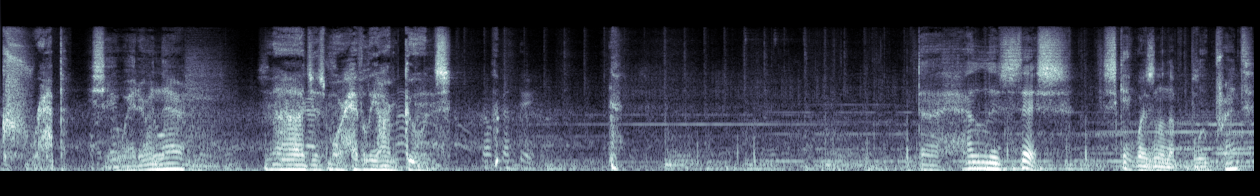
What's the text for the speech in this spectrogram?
Crap. You see a waiter in there? Nah, just more heavily armed goons. the hell is this? This gate wasn't on the blueprint.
